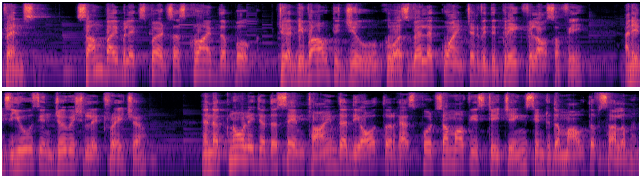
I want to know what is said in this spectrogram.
Friends, some Bible experts ascribe the book to a devout Jew who was well acquainted with the Greek philosophy and its use in Jewish literature and acknowledge at the same time that the author has put some of his teachings into the mouth of Solomon,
